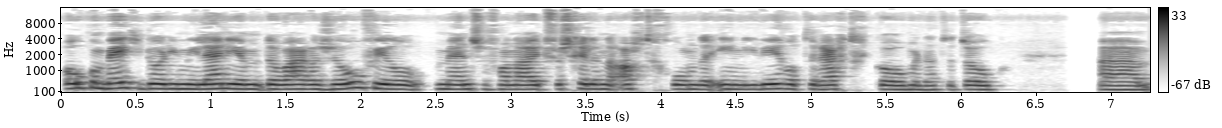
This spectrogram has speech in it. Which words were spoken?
ook een beetje door die millennium, er waren zoveel mensen vanuit verschillende achtergronden in die wereld terechtgekomen dat het ook ehm,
